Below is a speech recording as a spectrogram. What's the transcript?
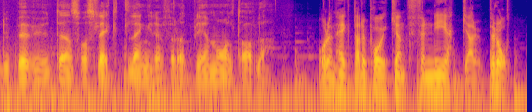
du behöver ju inte ens vara släkt längre för att bli en måltavla. Och den häktade pojken förnekar brott.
